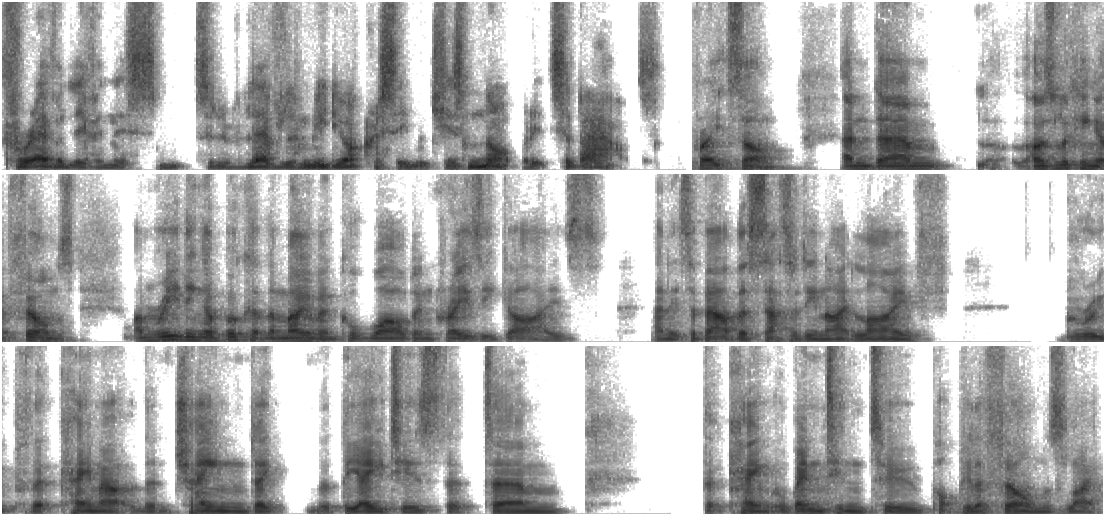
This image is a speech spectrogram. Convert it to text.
forever live in this sort of level of mediocrity, which is not what it's about. Great song. And um, I was looking at films. I'm reading a book at the moment called Wild and Crazy Guys, and it's about the Saturday Night Live group that came out, the chain, the, the 80s that um, that came went into popular films like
